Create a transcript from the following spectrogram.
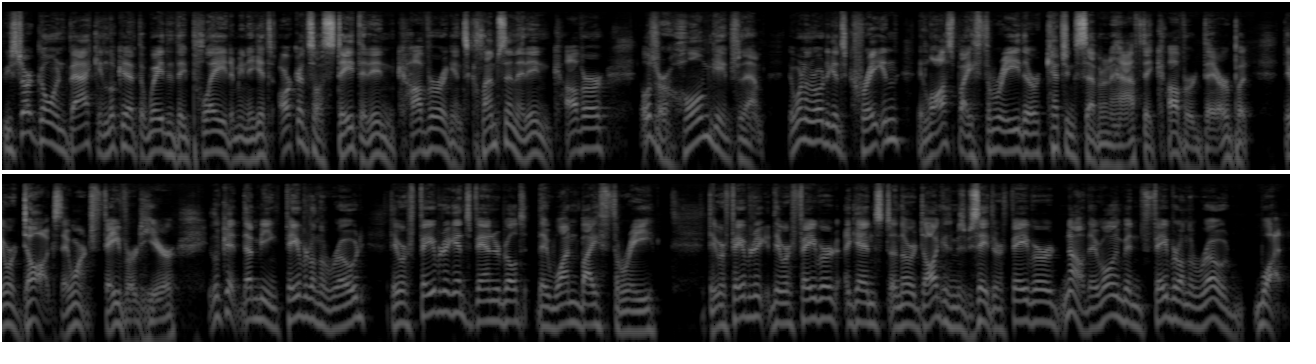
If you start going back and looking at the way that they played, I mean, against Arkansas State, they didn't cover. Against Clemson, they didn't cover. Those are home games for them. They went on the road against Creighton. They lost by three. They were catching seven and a half. They covered there, but they were dogs. They weren't favored here. You look at them being favored on the road. They were favored against Vanderbilt. They won by three. They were favored. They were favored against another dog against Mississippi State. They're favored. No, they've only been favored on the road. What?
